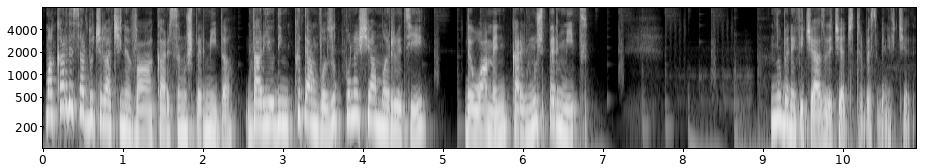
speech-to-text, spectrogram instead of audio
măcar de s-ar duce la cineva care să nu-și permită. Dar eu, din câte am văzut, până și amărâții de oameni care nu-și permit, nu beneficiază de ceea ce trebuie să beneficieze.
